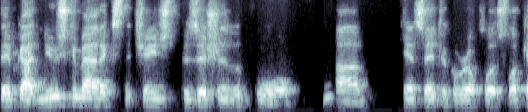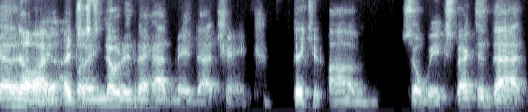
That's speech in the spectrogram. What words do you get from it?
they've got new schematics that change the position of the pool. Um, can't say I took a real close look at it. No, but I- I But I just- noted they had made that change. Thank you. Um, so we expected that,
